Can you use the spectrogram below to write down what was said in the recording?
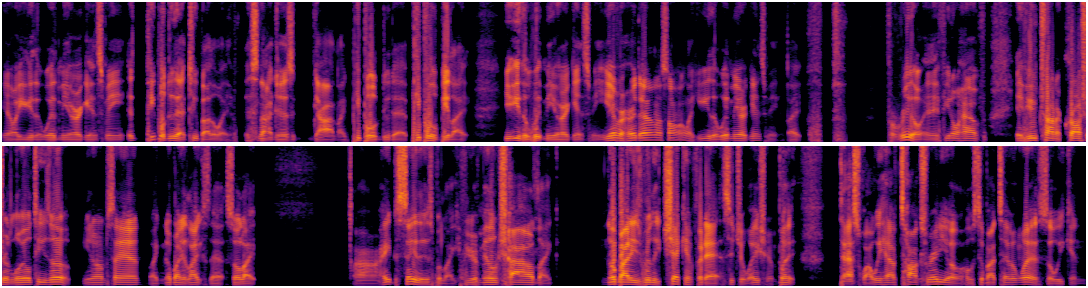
You know, you're either with me or against me. It, people do that too, by the way. It's not just God. Like people do that. People will be like, "You're either with me or against me." You ever heard that on a song? Like you either with me or against me. Like for real. And if you don't have, if you're trying to cross your loyalties up, you know what I'm saying? Like nobody likes that. So like, uh, I hate to say this, but like if you're a middle child, like nobody's really checking for that situation. But that's why we have Talks Radio hosted by Tevin West, so we can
